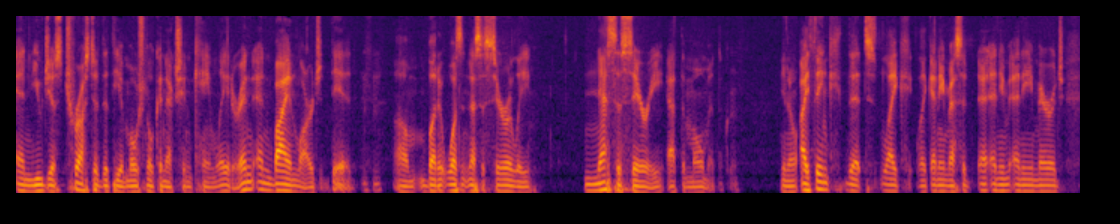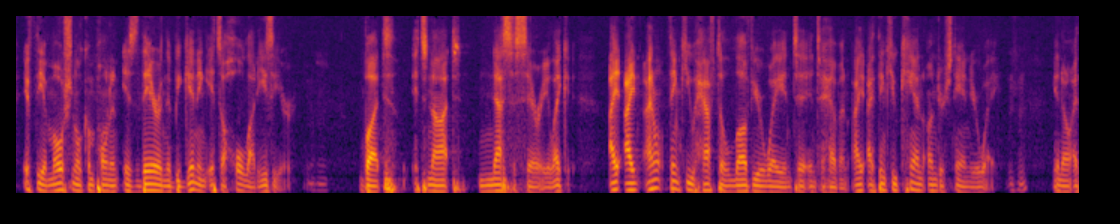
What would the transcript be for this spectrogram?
and you just trusted that the emotional connection came later. And and by and large, it did. Um, but it wasn't necessarily necessary at the moment. You know, I think that like like any message, any any marriage, if the emotional component is there in the beginning, it's a whole lot easier. But it's not necessary. Like, I, I, I don't think you have to love your way into into heaven. I, I think you can understand your way. You know, I,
